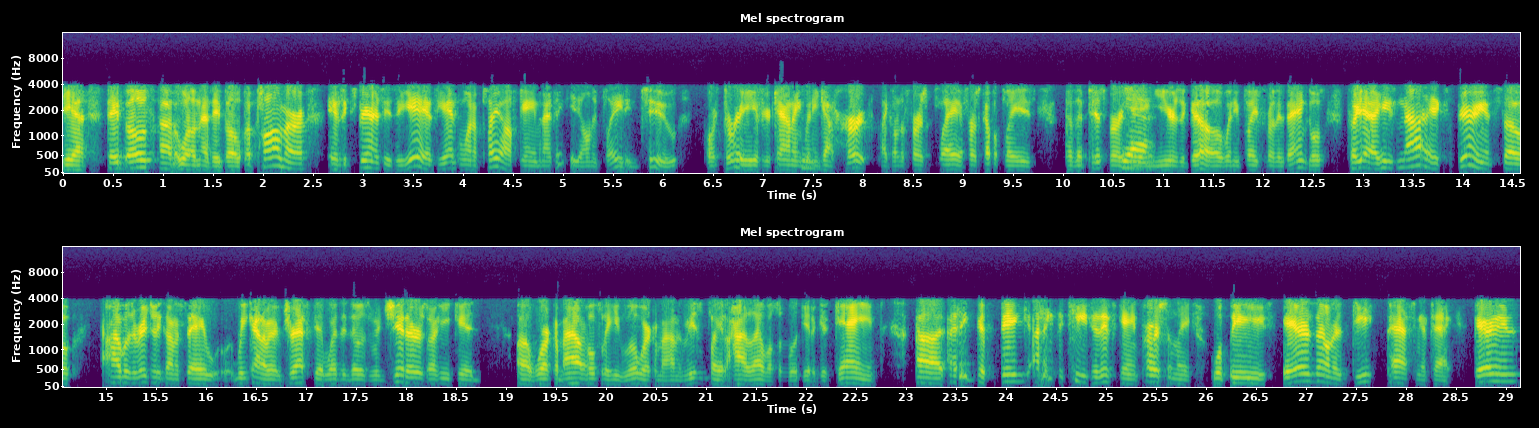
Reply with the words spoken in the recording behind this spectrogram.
Yeah, they both. Uh, well, not they both. But Palmer, as experienced as he is, he hadn't won a playoff game, and I think he only played in two or three, if you're counting when he got hurt, like on the first play, the first couple plays of the Pittsburgh yeah. game years ago when he played for the Bengals. So yeah, he's not experienced. So I was originally going to say we kind of addressed it whether those were jitters or he could uh, work them out. Hopefully, he will work them out and at least play at a high level, so we'll get a good game. Uh, I think the big, I think the key to this game personally will be Arizona's deep passing attack. Arians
